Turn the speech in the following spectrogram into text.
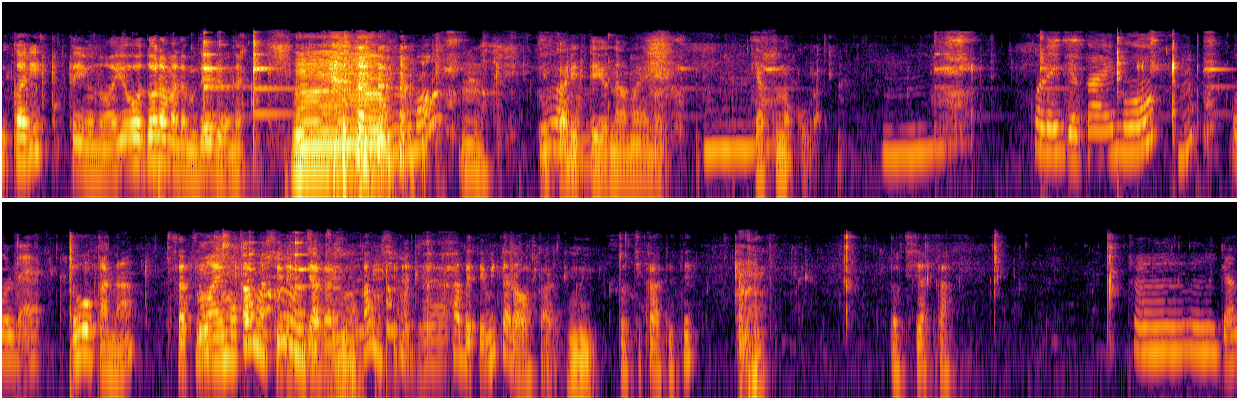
ゆかりっていうのはようドラマでも出るよね。へえほんまうん。ゆかりっていう名前の役の子が。これじゃがいも？これ。どうかな？さつまいもかもしれうんんじゃがいもかもしれん。ね。食べてみたらわかる。うん。どっちか当てて。どっちだった？うーんじゃが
